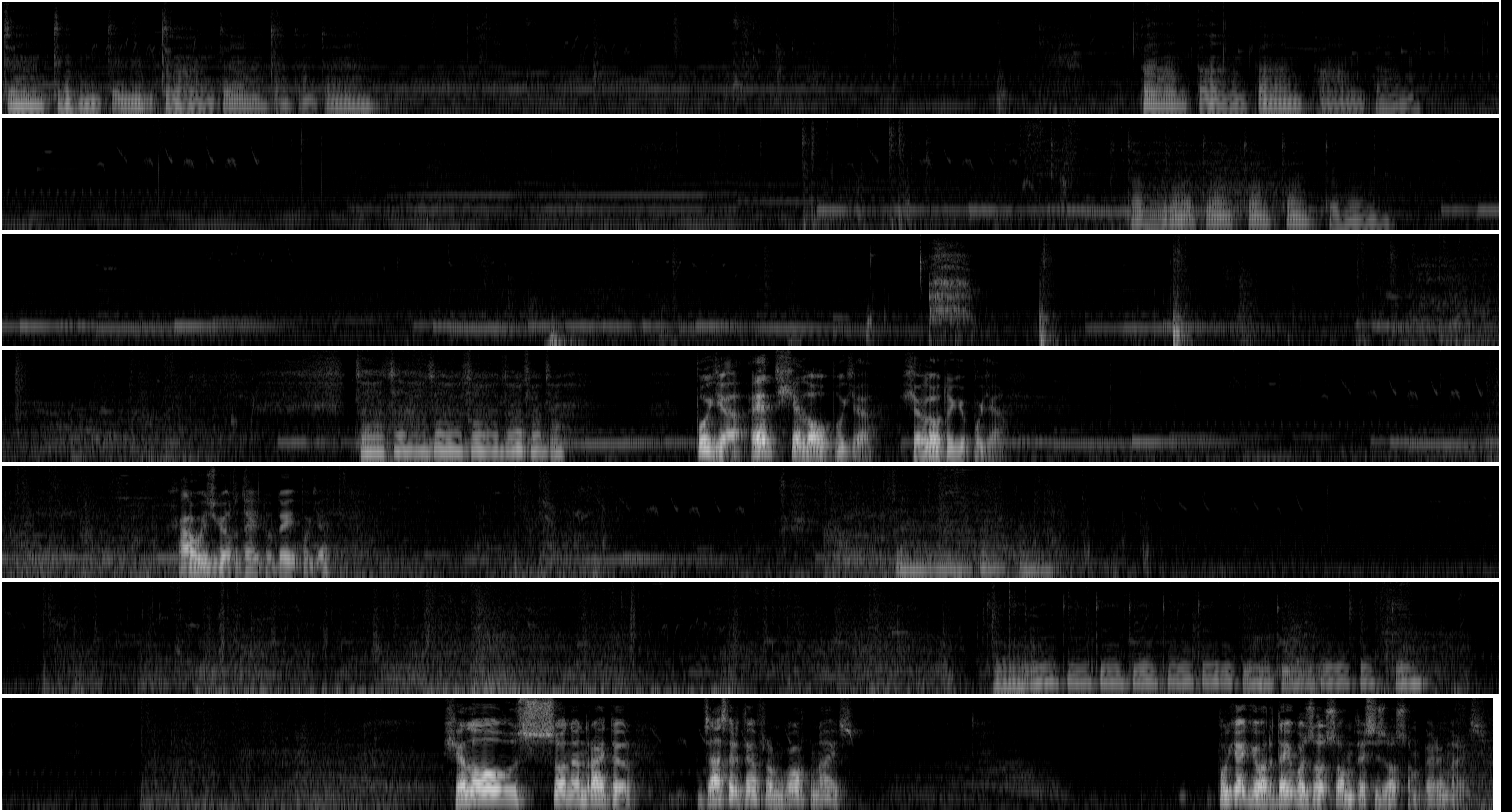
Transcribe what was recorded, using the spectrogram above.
Dun, dun, dun, dun, dun, dun, dun, dun. Bum, bum, bum, bum, bum. Da, da, da, da, da, da. Da, da, da, da, da, da, da. Puya, Ed, hello Puya. Hello to you Puya. How is your day today, Puya? Hello, Son and Rider. Just returned from work, nice. Puya, your day was awesome. This is awesome, very nice.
